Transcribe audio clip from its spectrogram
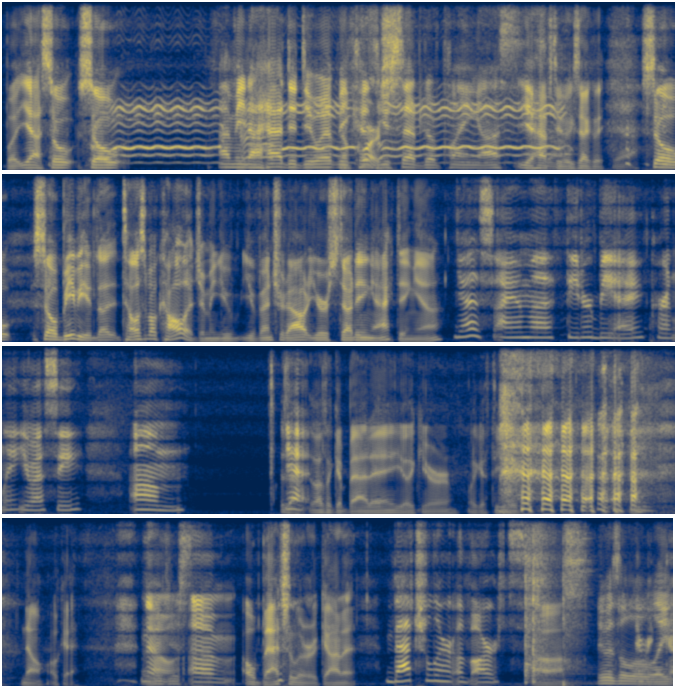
But yeah, so so I mean I had to do it because you said they're playing us. You have to exactly. Yeah. So so BB, tell us about college. I mean, you you ventured out. You're studying acting, yeah? Yes, I am a theater BA currently at USC. Um, Is Yeah. that, that's like a bad A? Like you're like a theater? no. Okay. no, just- um, Oh, bachelor. Got it. Bachelor of Arts. It was a little late. go.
